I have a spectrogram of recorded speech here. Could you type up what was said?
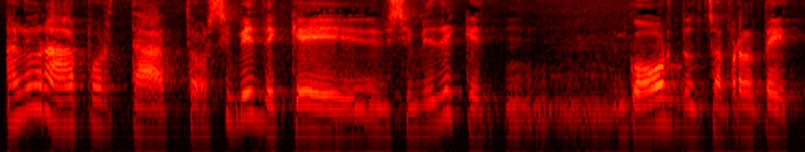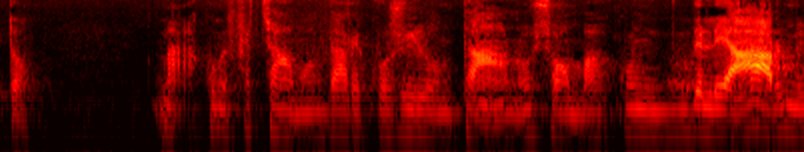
Allora ha portato, si vede che, si vede che Gordon ci avrà detto, ma come facciamo ad andare così lontano, insomma, con delle armi?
